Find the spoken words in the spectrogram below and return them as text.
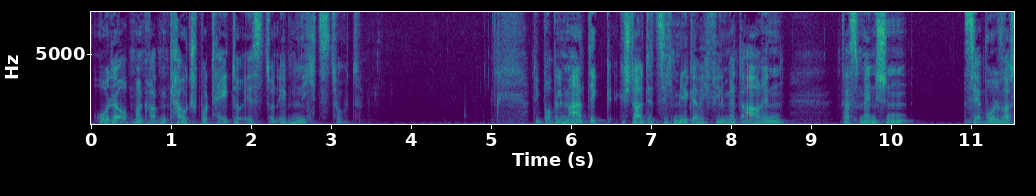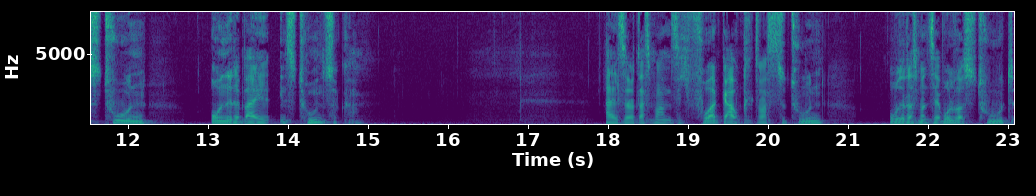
oder ob man gerade ein Couch Potato ist und eben nichts tut. Die Problematik gestaltet sich mir, glaube ich, vielmehr darin, dass Menschen sehr wohl was tun, ohne dabei ins Tun zu kommen. Also, dass man sich vorgaukelt, was zu tun, oder dass man sehr wohl was tut,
